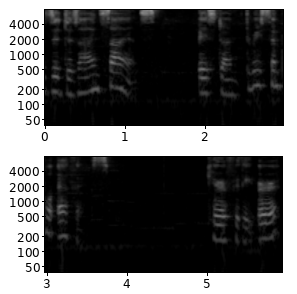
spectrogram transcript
is a design science based on three simple ethics. Care for the earth,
